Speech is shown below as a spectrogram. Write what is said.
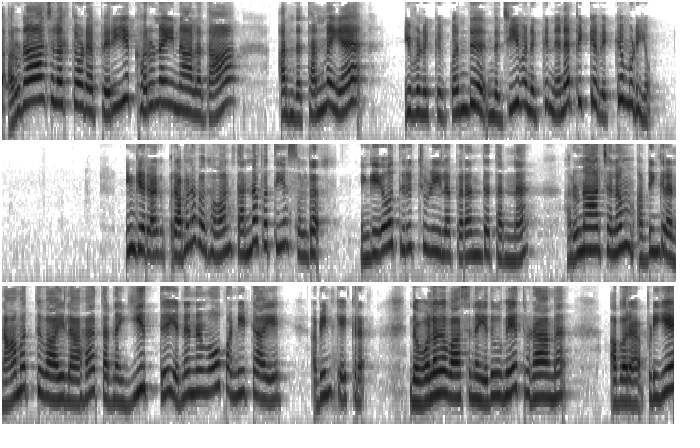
அருணாச்சலத்தோட பெரிய கருணையினால தான் அந்த தன்மையை இவனுக்கு வந்து இந்த ஜீவனுக்கு நினைப்பிக்க வைக்க முடியும். இங்கே ர ரமண பகவான் தன்னை பற்றியும் சொல்கிறார் எங்கேயோ திருச்சுழியில் பிறந்த தன்னை அருணாச்சலம் அப்படிங்கிற நாமத்து வாயிலாக தன்னை ஈர்த்து என்னென்னவோ பண்ணிட்டாயே அப்படின்னு கேட்குறார் இந்த உலக வாசனை எதுவுமே தொடாமல் அவரை அப்படியே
